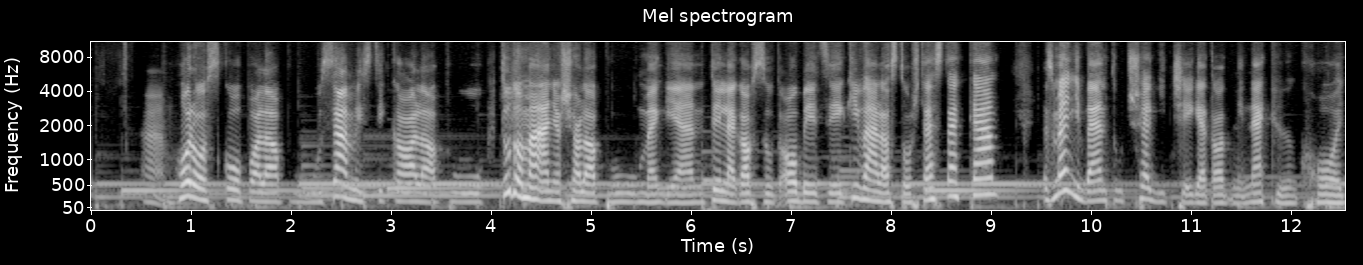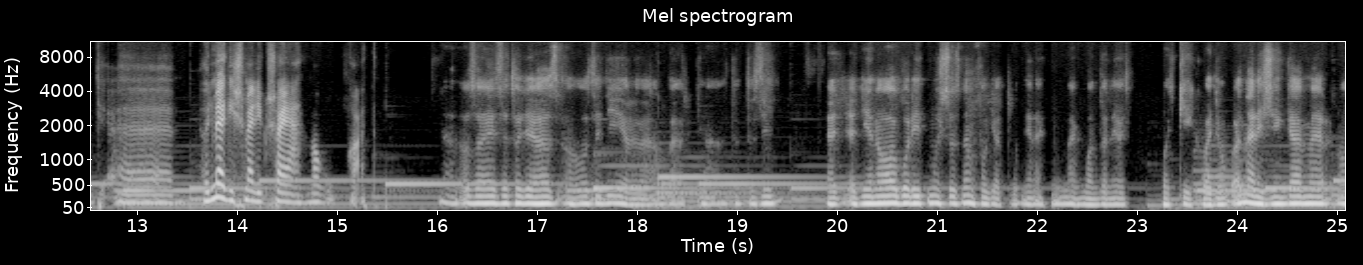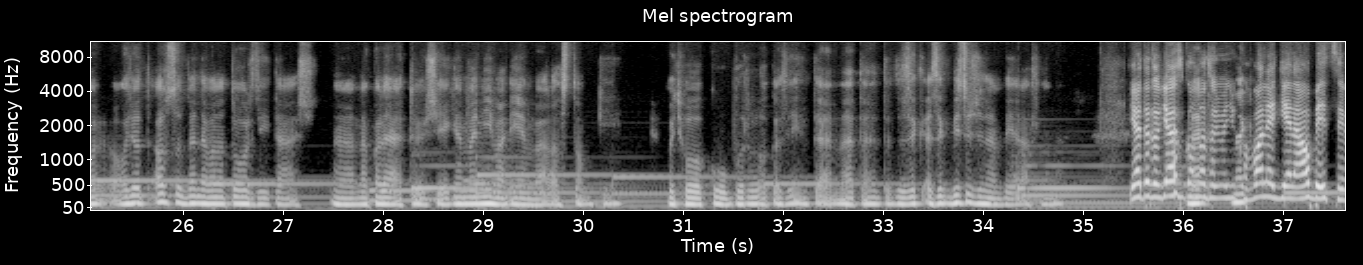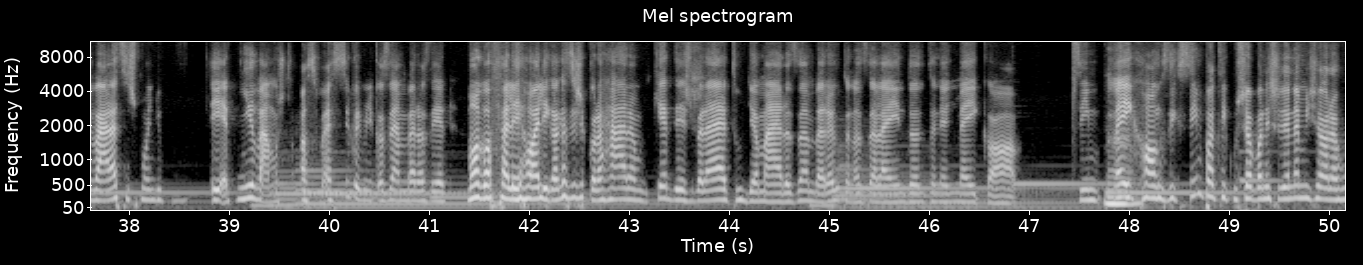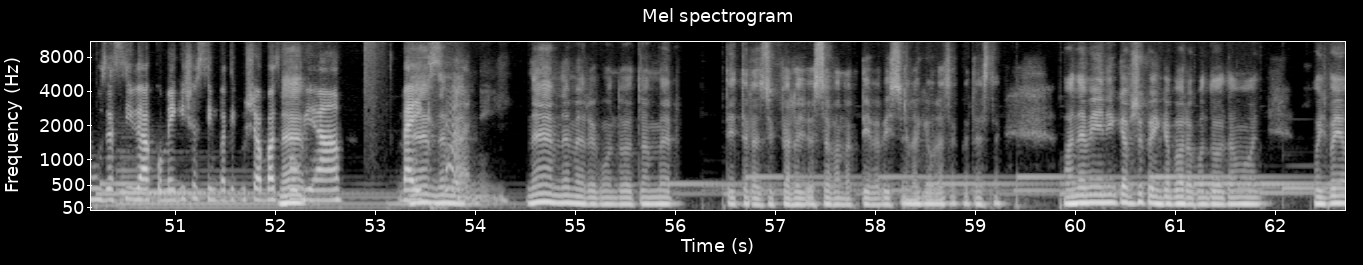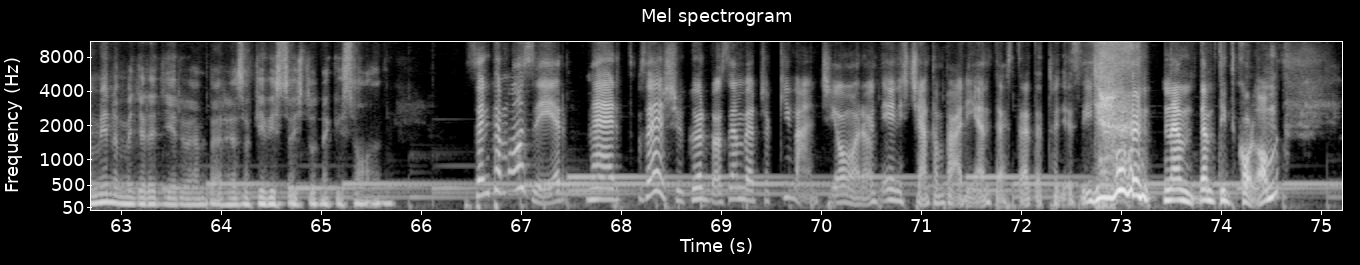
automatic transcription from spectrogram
horoszkóp alapú, számisztika alapú, tudományos alapú, meg ilyen tényleg abszolút ABC kiválasztós tesztekkel, ez mennyiben tud segítséget adni nekünk, hogy, hogy megismerjük saját magunkat? Az a helyzet, hogy az, ahhoz egy élő ember kell. Tehát ez így, egy, egy ilyen algoritmus az nem fogja tudni nekünk megmondani, hogy, hogy kik vagyunk. Annál is inkább, mert hogy ott abszolút benne van a torzításnak a lehetősége, mert nyilván én választom ki hogy hol kóborolok az interneten. Tehát ezek, ezek biztos, hogy nem véletlenek. Ja, tehát hogy azt gondolod, hogy mondjuk, meg... ha van egy ilyen ABC válasz, és mondjuk ért, nyilván most azt veszük, hogy mondjuk az ember azért maga felé hajlik a és akkor a három kérdésben el tudja már az ember rögtön az elején dönteni, hogy melyik a szim- melyik hangzik szimpatikusabban, és hogyha nem is arra húz a szíve, akkor mégis a szimpatikusabbat nem. fogja beixelni. Nem, nem, nem, erre gondoltam, mert tételezzük fel, hogy össze vannak téve viszonylag jól ezek a tesztek, hanem én inkább sokkal inkább arra gondoltam, hogy, hogy vajon miért nem megy el egy érő emberhez, aki vissza is tud neki szólni. Szerintem azért, mert az első körben az ember csak kíváncsi arra, hogy én is csináltam pár ilyen tesztet, tehát hogy ez így nem, nem titkolom,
